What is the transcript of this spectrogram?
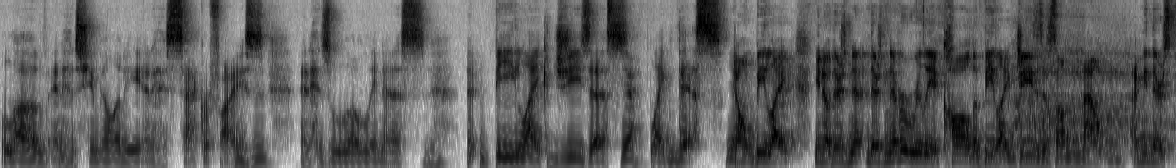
love and his humility and his sacrifice Mm-hmm. and his lowliness. Be like Jesus, Yeah. like this. Don't be like, you know, there's ne- there's never really a call to be like Jesus on the mountain. I mean, there's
